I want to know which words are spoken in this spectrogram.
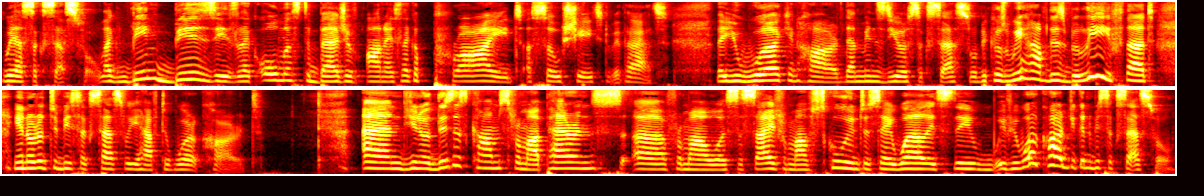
we are successful. Like being busy is like almost a badge of honor. It's like a pride associated with that. That you're working hard, that means you're successful. Because we have this belief that in order to be successful, you have to work hard. And you know, this is comes from our parents, uh, from our society, from our schooling to say, well, it's the if you work hard, you're going to be successful.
